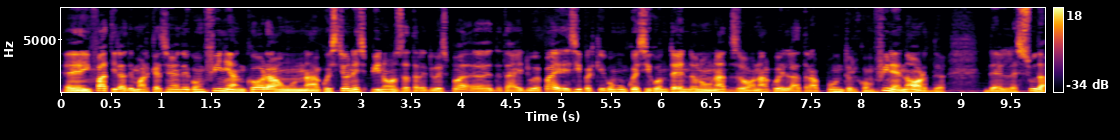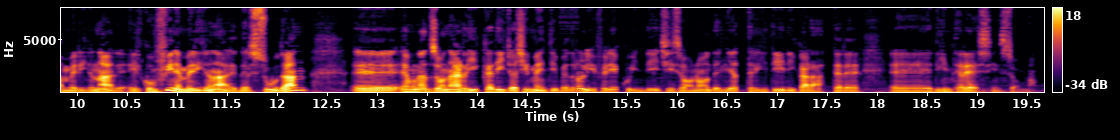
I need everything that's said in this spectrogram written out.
Eh, infatti la demarcazione dei confini è ancora una questione spinosa tra i, due, eh, tra i, due, paesi perché comunque si contendono una zona, quella tra appunto il confine nord del Sudan meridionale e il confine meridionale del Sudan, eh, è una zona ricca di giacimenti petroliferi e quindi ci sono degli attriti di carattere eh, di interessi, insomma.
